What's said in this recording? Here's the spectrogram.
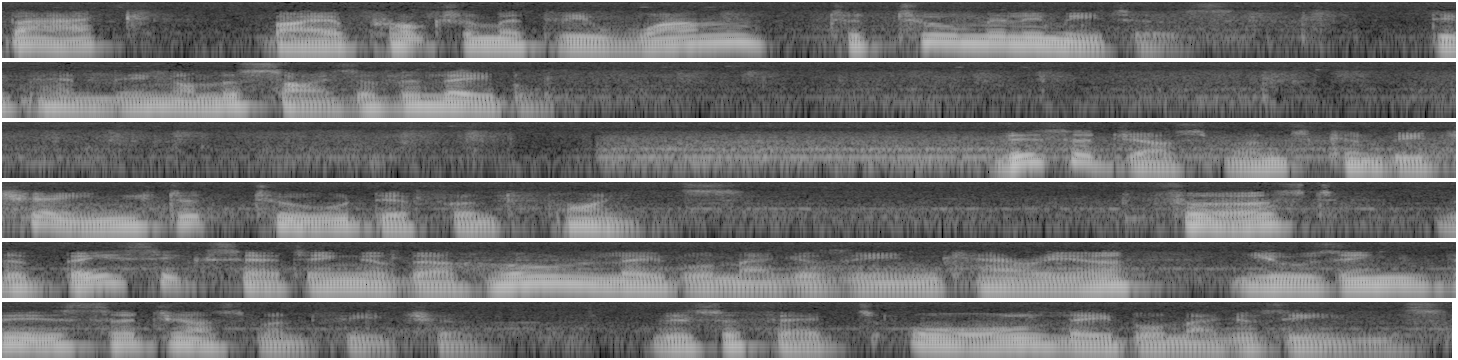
back by approximately 1 to 2 millimeters, depending on the size of the label. This adjustment can be changed at two different points. First, the basic setting of the whole label magazine carrier using this adjustment feature. This affects all label magazines.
